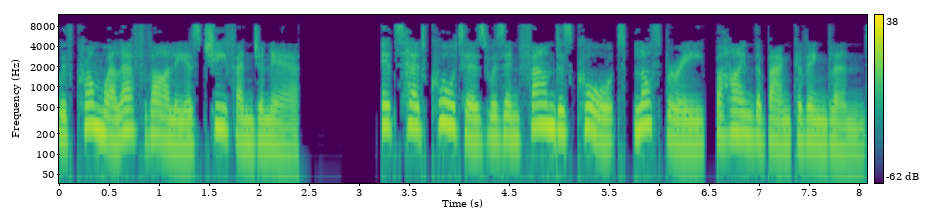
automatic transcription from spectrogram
with Cromwell F. Varley as chief engineer. Its headquarters was in Founders Court, Lothbury, behind the Bank of England.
